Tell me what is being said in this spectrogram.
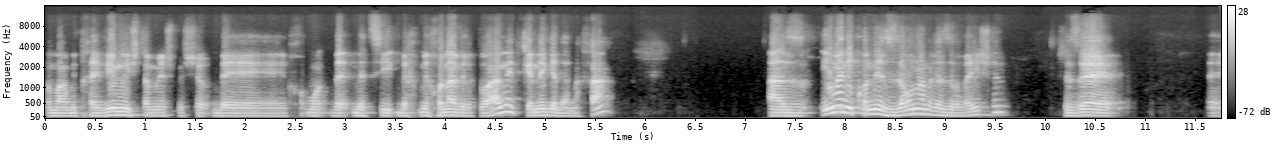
כלומר מתחייבים להשתמש בש... במכונה וירטואלית כנגד הנחה, אז אם אני קונה zonal reservation, שזה אה,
